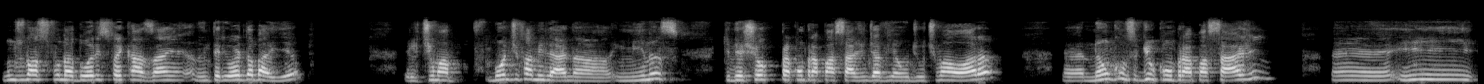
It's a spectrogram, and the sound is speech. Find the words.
Um dos nossos fundadores foi casar no interior da Bahia, ele tinha uma, um monte de familiar na, em Minas que deixou para comprar passagem de avião de última hora, é, não conseguiu comprar passagem é, e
